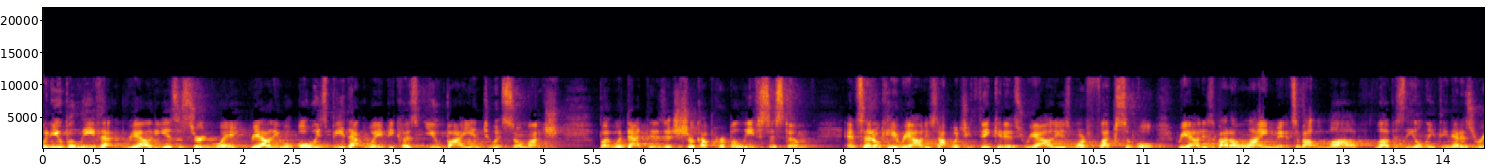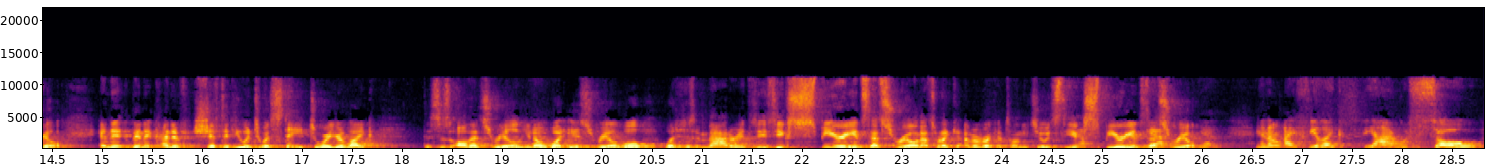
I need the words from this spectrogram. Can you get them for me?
When you believe that reality is a certain way, reality will always be that way because you buy into it so much. But what that did is it shook up her belief system and said, okay, reality is not what you think it is. Reality is more flexible. Reality is about alignment. It's about love. Love is the only thing that is real. And it, then it kind of shifted you into a state to where you're like, this is all that's real. You know, what is real? Well, what does it matter? It's, it's the experience that's real. And that's what I, I remember I kept telling you too. It's the Yeah. experience that's Yeah, real. Yeah. You and know? I feel like, yeah, I was so,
